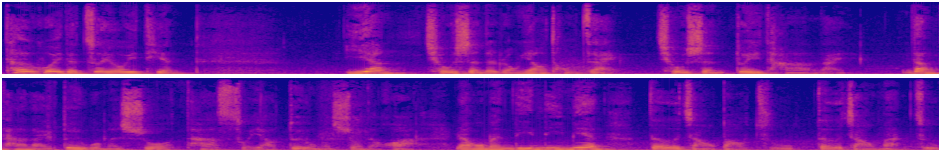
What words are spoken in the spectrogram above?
特会的最后一天，一样求神的荣耀同在，求神对他来，让他来对我们说他所要对我们说的话。让我们灵里面得着饱足，得着满足。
